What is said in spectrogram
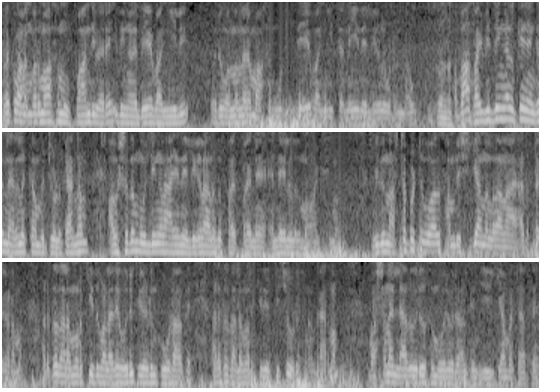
അതൊക്കെ നവംബർ മാസം മുപ്പാം തീയതി വരെ ഇതിങ്ങനെ ഇതേ ഭംഗിയിൽ ഒരു ഒന്നൊന്നര മാസം കൂടി ഇതേ ഭംഗി തന്നെ ഈ നെല്ലുകൾ ഇവിടെ ഉണ്ടാവും. അപ്പൊ ആ വൈവിധ്യങ്ങൾക്ക് ഞങ്ങൾക്ക് നിലനിൽക്കാൻ പറ്റുള്ളൂ. കാരണം ഔഷധ മൂല്യങ്ങളായ നെല്ലുകളാണ് ഇത് പിന്നെ എന്റെ കയ്യിലുള്ളത് മാക്സിമം ഇത് നഷ്ടപ്പെട്ടു പോകാതെ സംരക്ഷിക്കുക എന്നുള്ളതാണ് അടുത്ത കടമ. അടുത്ത തലമുറയ്ക്ക് ഇത് വളരെ ഒരു കേടും കൂടാതെ അടുത്ത തലമുറയ്ക്ക് ഇത് എത്തിച്ചു കൊടുക്കണം. കാരണം ഭക്ഷണം ഇല്ലാതെ ഒരു ദിവസം പോലും ഒരാൾക്കും ജീവിക്കാൻ പറ്റാത്ത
